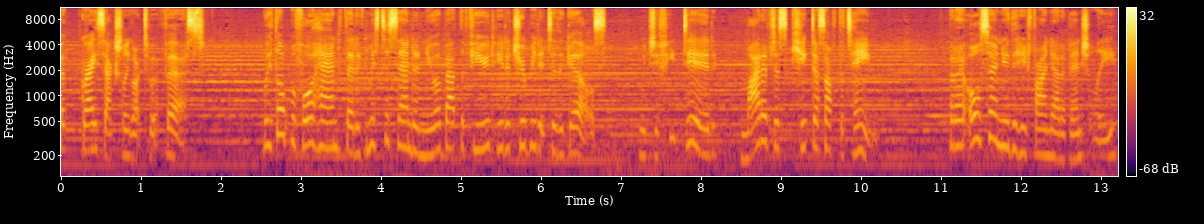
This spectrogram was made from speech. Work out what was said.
but Grace actually got to it first. We thought beforehand that if Mr. Sander knew about the feud, he'd attribute it to the girls, which, if he did, might have just kicked us off the team. But I also knew that he'd find out eventually,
